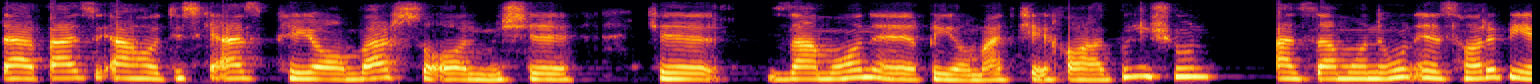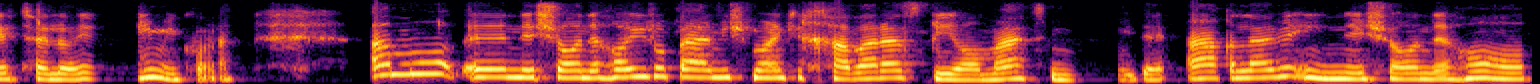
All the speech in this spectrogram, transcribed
در بعضی احادیث که از پیامبر سوال میشه که زمان قیامت کی خواهد بود ایشون از زمان اون اظهار بی اطلاعی می‌کنن. اما نشانه هایی رو برمیشمارن که خبر از قیامت میده. اغلب این نشانه ها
